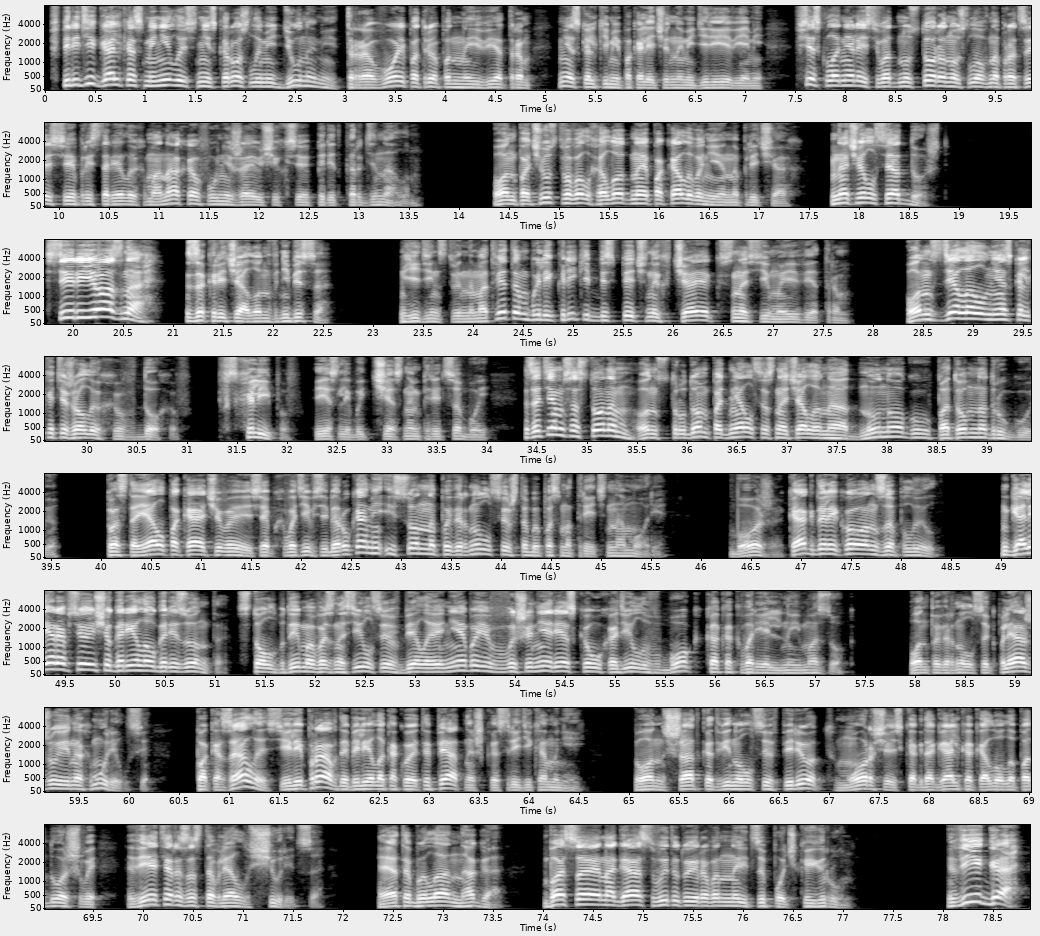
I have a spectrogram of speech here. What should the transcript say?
Впереди галька сменилась низкорослыми дюнами, травой, потрепанной ветром, несколькими покалеченными деревьями. Все склонялись в одну сторону, словно процессия престарелых монахов, унижающихся перед кардиналом. Он почувствовал холодное покалывание на плечах. Начался дождь. «Серьезно!» — закричал он в небеса. Единственным ответом были крики беспечных чаек, сносимые ветром. Он сделал несколько тяжелых вдохов, всхлипов, если быть честным перед собой. Затем со стоном он с трудом поднялся сначала на одну ногу, потом на другую. Постоял, покачиваясь, обхватив себя руками, и сонно повернулся, чтобы посмотреть на море. Боже, как далеко он заплыл! Галера все еще горела у горизонта. Столб дыма возносился в белое небо и в вышине резко уходил в бок, как акварельный мазок. Он повернулся к пляжу и нахмурился. Показалось, или правда белело какое-то пятнышко среди камней? Он шатко двинулся вперед, морщась, когда галька колола подошвы, Ветер заставлял щуриться. Это была нога. Босая нога с вытатуированной цепочкой рун. «Вига!»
